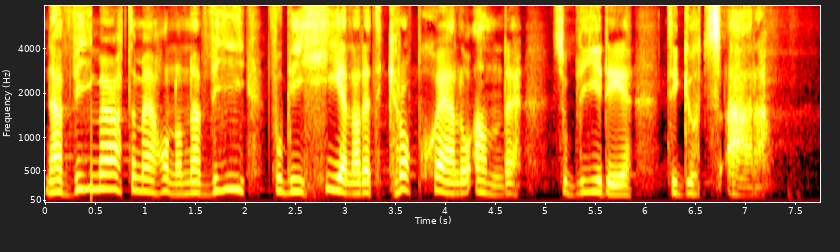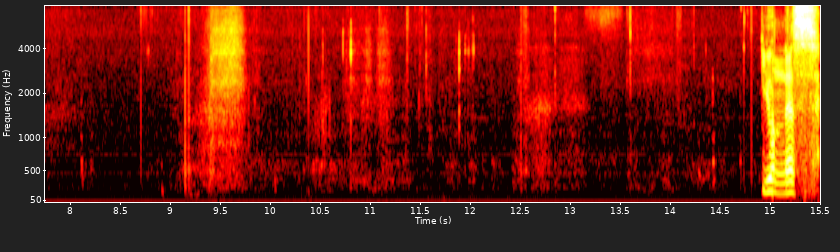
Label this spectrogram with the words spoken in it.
När vi möter med honom, när vi får bli helade till kropp, själ och ande, så blir det till Guds ära. Johannes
